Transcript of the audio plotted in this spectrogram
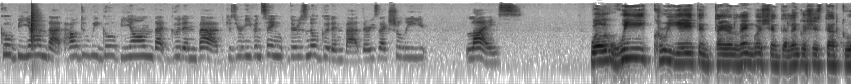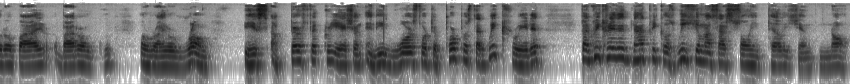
go beyond that? How do we go beyond that good and bad? Because you're even saying there is no good and bad. There is actually lies. Well, we create entire language, and the language is not good or bad, bad or, or right or wrong. It's a perfect creation, and it works for the purpose that we created. But we created not because we humans are so intelligent. No,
